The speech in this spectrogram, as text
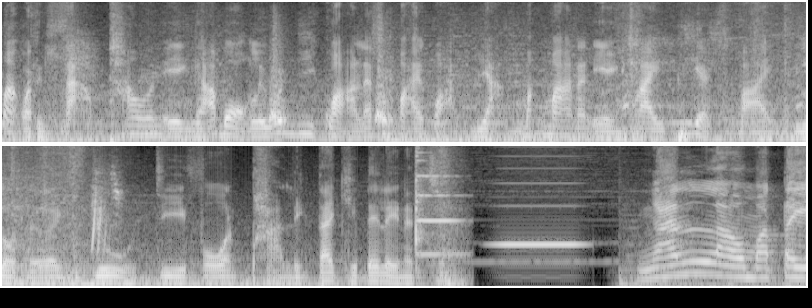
มากกว่าถึงสามเท่านั่นเองครับบอกเลยว่าดีกว่าและสบายกว่าอย่างมากๆนั่นเองใครที่อยากสบายโหลดเลย UG Phone ผ่านลิงก์ใต้คลิปได้เลยนะจ๊ะงั้นเรามาตี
